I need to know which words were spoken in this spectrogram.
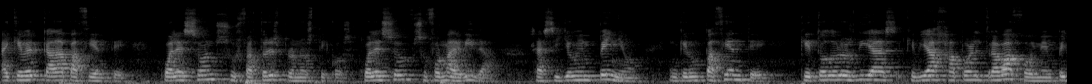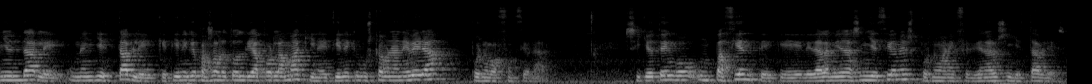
hay que ver cada paciente, cuáles son sus factores pronósticos, cuál es su, su forma de vida. O sea, si yo me empeño en que en un paciente que todos los días que viaja por el trabajo y me empeño en darle una inyectable que tiene que pasarlo todo el día por la máquina y tiene que buscar una nevera, pues no va a funcionar. Si yo tengo un paciente que le da la miedo a las inyecciones, pues no van a infeccionar los inyectables.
